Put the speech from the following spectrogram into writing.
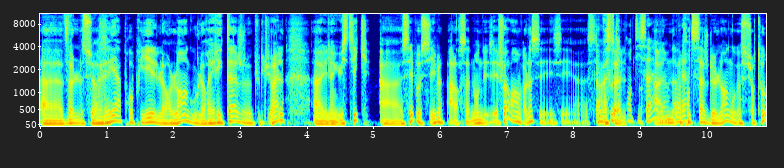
veulent se réapproprier leur langue ou leur héritage culturel et linguistique, euh, c'est possible. Alors ça demande des efforts. Hein. Voilà, c'est c'est euh, ça reste tout apprentissage, un, apprentissage de langue surtout.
